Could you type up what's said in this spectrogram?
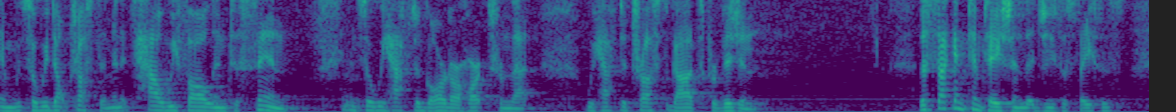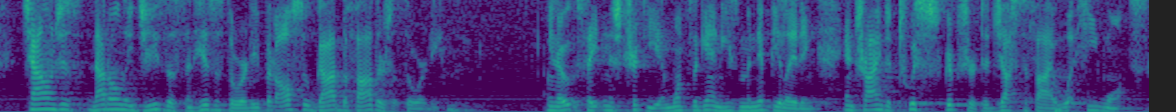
and so we don't trust him, and it's how we fall into sin. And so we have to guard our hearts from that. We have to trust God's provision. The second temptation that Jesus faces challenges not only Jesus and his authority, but also God the Father's authority. You know, Satan is tricky, and once again, he's manipulating and trying to twist Scripture to justify what he wants.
